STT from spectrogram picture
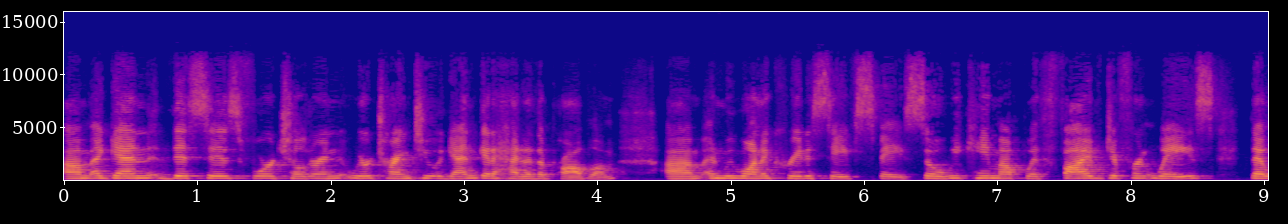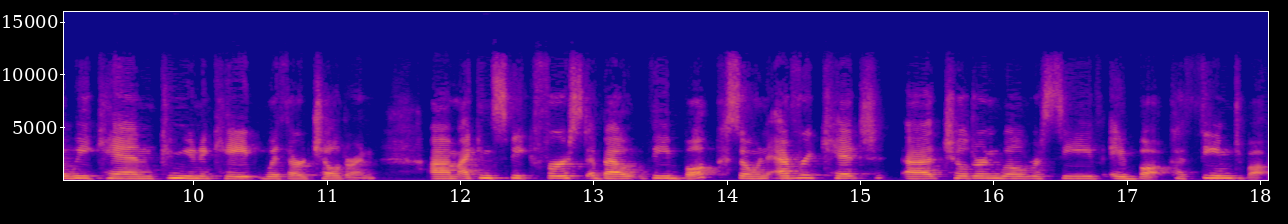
Um, again, this is for children. We're trying to, again, get ahead of the problem. Um, and we want to create a safe space. So we came up with five different ways that we can communicate with our children. Um, I can speak first about the book. So, in every kit, uh, children will receive a book, a themed book.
